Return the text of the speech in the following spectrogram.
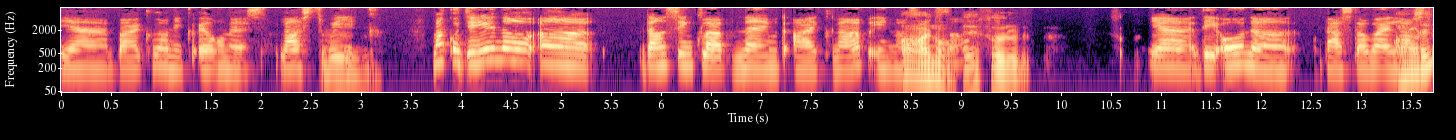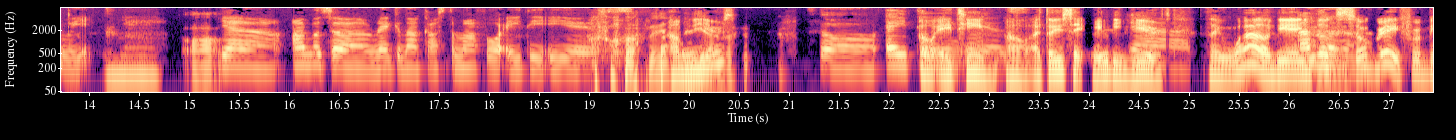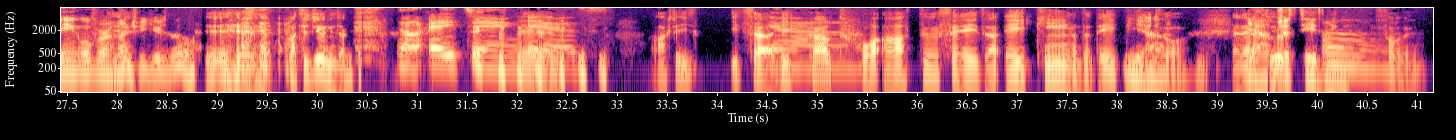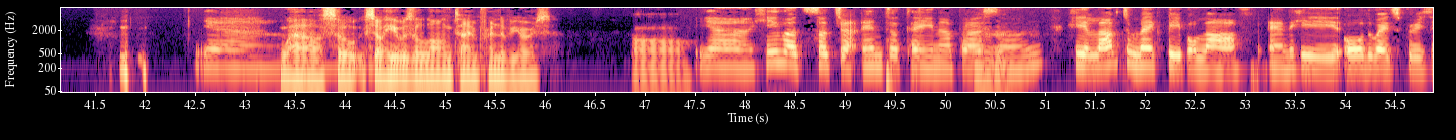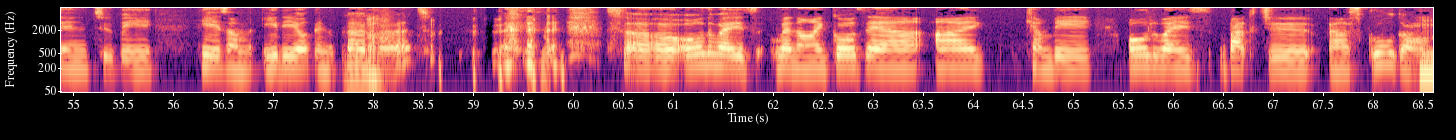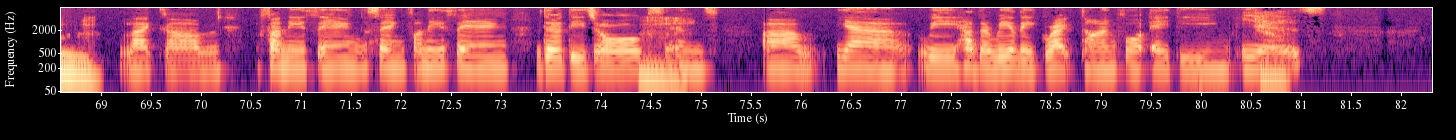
yeah, by chronic illness last mm. week. Mako, do you know a dancing club named I Club in Osaka? Oh, I know. Yeah, so... yeah, the owner passed away last week. No. あ Yeah, I was a regular customer for 80 years. そうなんだ For how many いや years? So 18 Oh, 18. years. Oh, I thought you said 80 years. Yeah. It's like, wow, Die, you look Uh-huh. so great for being over 100 years old. いやいやいや80年じゃん No, 18 Yeah. years. Actually, it's uh, difficult Yeah. for us to say the 18 and the 18. Yeah. So, Yeah, I'm just teasing. Mm, そうだね。 yeah. Wow. So so he was a longtime friend of yours. Oh. Yeah, he was such an entertainer person. He loved to make people laugh, and he always pretended to be he's an idiot and a pervert. so always when I go there, I can be always back to a schoolgirl. Hmm. like um, funny thing, saying funny thing, dirty jokes, Mm. and um, yeah, we had a really great time for 18 years.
